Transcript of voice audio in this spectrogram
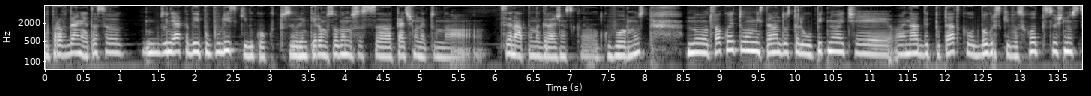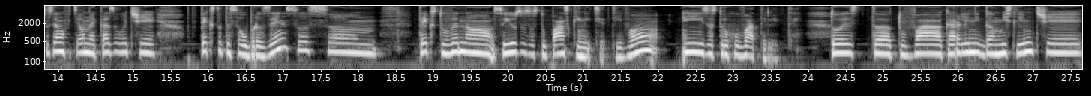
оправданията са до някъде и популистски, доколкото се ориентирам, особено с качването на цената на гражданска отговорност. Но това, което ми стана доста любопитно е, че една депутатка от Български възход всъщност съвсем официално е казала, че текстът е съобразен с а, текстове на Съюза за стопанска инициатива и за страхователите. Тоест, това кара ли ни да мислим, че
